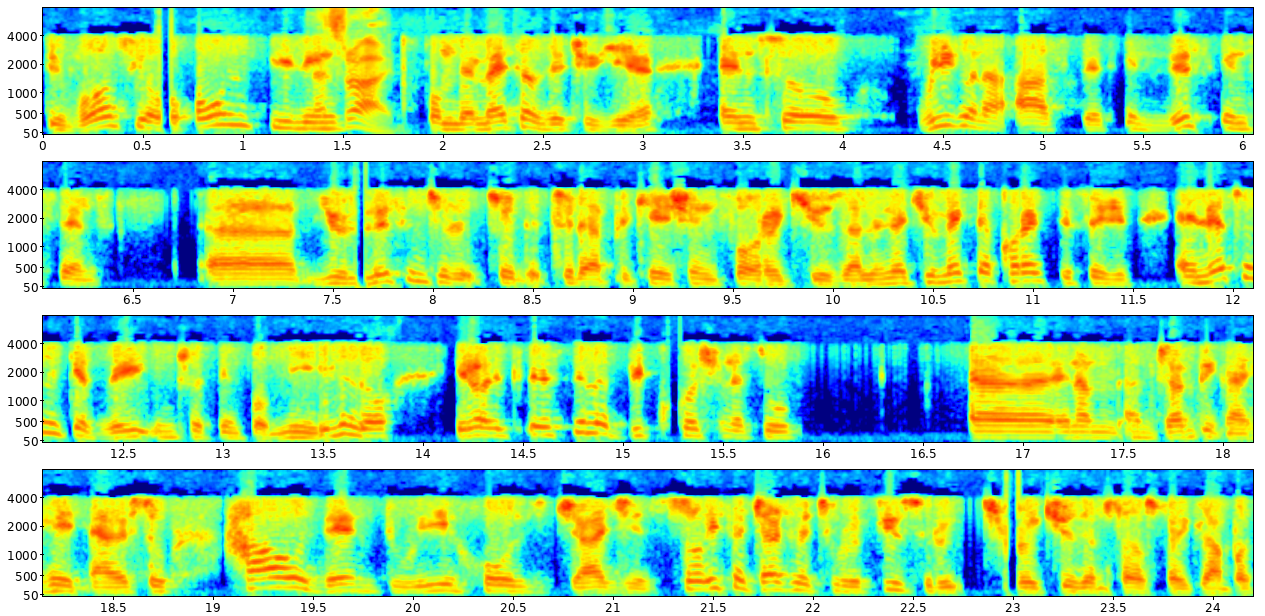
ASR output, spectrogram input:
divorce your own feelings right. from the matters that you hear. And so we're going to ask that in this instance, uh, you listen to the, to the to the application for recusal and that you make the correct decision. And that's when it gets very interesting for me, even though you know it's, there's still a big question as to. Uh, and I'm, I'm jumping ahead now. So, how then do we hold judges? So, if a judge were to refuse to, re- to recuse themselves, for example,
